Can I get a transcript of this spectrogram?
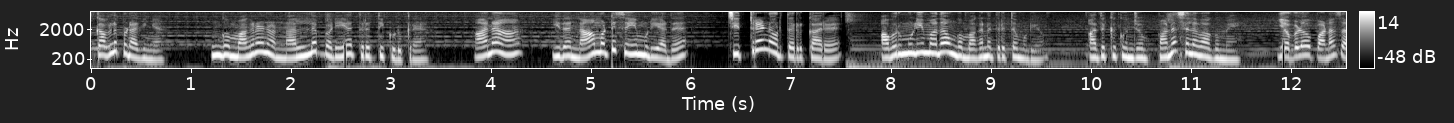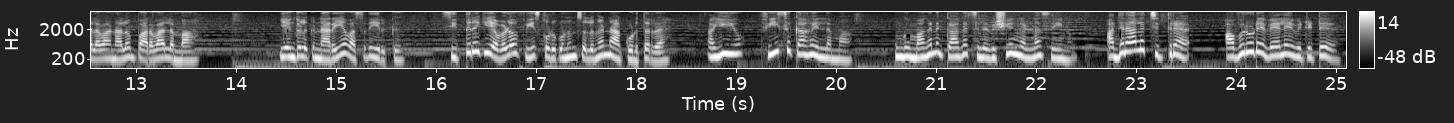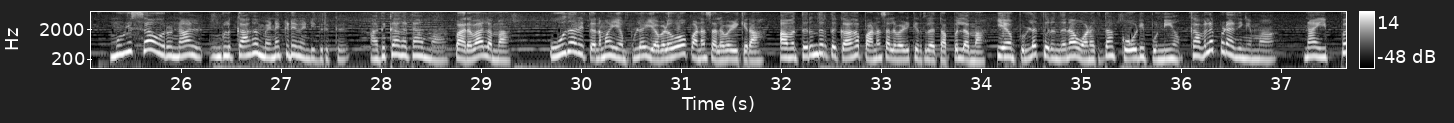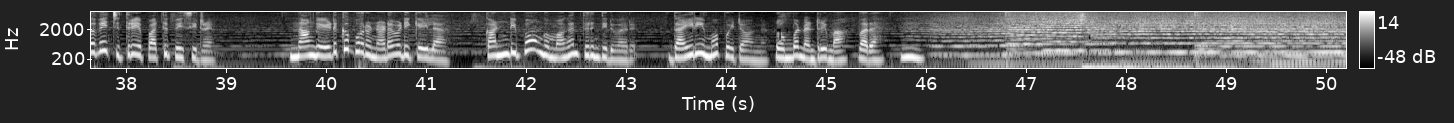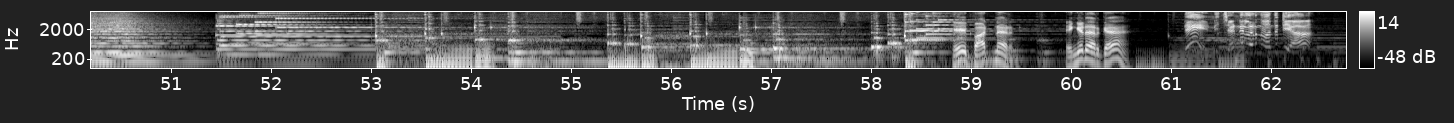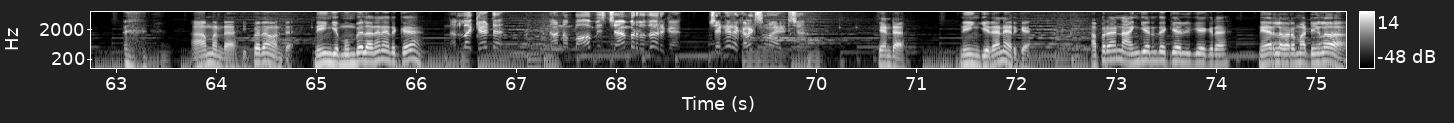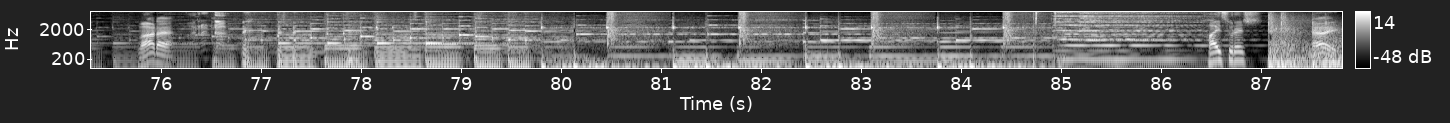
கவலைப்படாதீங்க. உங்க மகனை நான் நல்லபடியா திருத்தி கொடுக்குறேன். ஆனா இதை நான் மட்டும் செய்ய முடியாது. சித்ரன் ஒருத்தர் இருக்காரு. அவர் மூலியமா தான் உங்க மகனை திருத்த முடியும். அதுக்கு கொஞ்சம் பண செலவாகுமே. எவ்வளவு பணம் செலவானாலும் பரவாயில்லம்மா. எங்களுக்கு நிறைய வசதி இருக்கு. சித்திரைக்கு எவ்வளவு ஃபீஸ் கொடுக்கணும்னு சொல்லுங்க நான் கொடுத்துட்றேன். ஐயோ ஃபீஸுக்காக இல்லம்மா. உங்க மகனுக்காக சில விஷயங்கள்லாம் செய்யணும். அதனால சித்ர அவரோட வேலையை விட்டுட்டு முழுசா ஒரு நாள் உங்களுக்காக மெனக்கிட வேண்டியது இருக்கு அதுக்காக தான்மா பரவாயில்லம்மா. ஊதாரித்தனமா என் புள்ள எவ்வளவோ பணம் செலவழிக்கிறான் அவன் திருந்துறதுக்காக பணம் செலவழிக்கிறதுல தப்பு இல்லம்மா என் புள்ள திருந்துனா உனக்கு தான் கோடி புண்ணியம். கவலைப்படாதீங்கம்மா. நான் இப்பவே சித்திரையை பார்த்து பேசிடுறேன். நாங்க எடுக்க போற நடவடிக்கையில கண்டிப்பா உங்க மகன் திருந்திடுவாரு. தைரியமா போயிட்டு வாங்க. ரொம்ப நன்றிம்மா. வரேன். ம். ஏய் பார்ட்னர் எங்கடா இருக்க? டேய் நீ சென்னையில இருந்து வந்துட்டியா? ஆமாண்டா இப்பதான் வந்தேன். நீ இங்க மும்பைல தானே இருக்க? நல்லா கேட்டேன். நான் நம்ம ஆபீஸ் சேம்பர்ல தான் இருக்கேன். சென்னையில கலெக்ஷன் ஆயிடுச்சா? ஏண்டா நீ இங்கே தானே இருக்க? அப்புறம் என்ன அங்க இருந்த கேள்வி கேட்குற? நேரில் வர மாட்டீங்களோ வாடா. வரேன்டா. ஹாய் சுரேஷ் ஏய்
